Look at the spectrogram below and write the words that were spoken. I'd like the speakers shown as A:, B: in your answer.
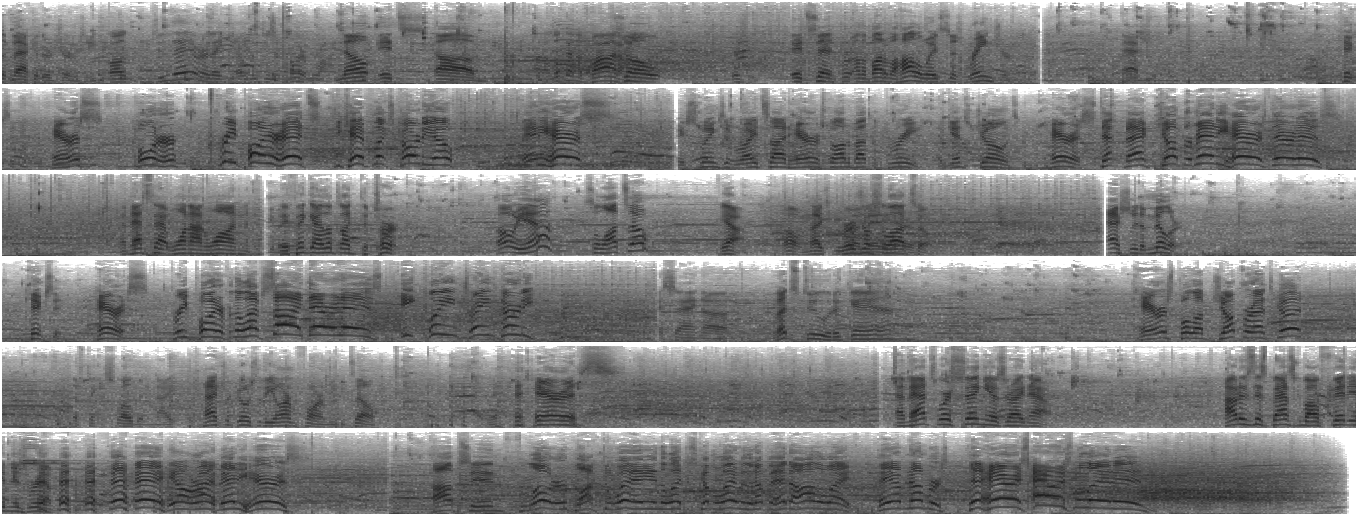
A: in the back of their jersey.
B: Well, do they, or are they, are we just colorblind?
A: No, it's um,
B: Uh, look on the bottom.
A: so there's it says on the bottom of Holloway it says Ranger. Ashley kicks it. Harris corner three pointer hits. You can't flex cardio. Manny Harris. He swings it right side. Harris thought about the three against Jones. Harris step back jumper. Manny Harris. There it is.
B: And that's that one-on-one. They think I look like the Turk.
A: Oh yeah, Salazzo.
B: Yeah,
A: Oh, nice move
B: Virgil Salazzo.
A: Ashley to Miller. Kicks it. Harris. Three pointer from the left side. There it is. Eat clean, train dirty.
B: I sang, uh, "Let's do it again."
A: Harris pull up jumper. That's good.
B: Lifting slogan night.
A: Patrick goes to the arm farm. You can tell. Harris.
B: And that's where Singh is right now. How does this basketball fit in this rim?
A: Hey, all right, Manny Harris. Hobson, floater, blocked away, and the Legends come away with it up ahead to Holloway. They have numbers. To Harris. Harris will lay it in.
